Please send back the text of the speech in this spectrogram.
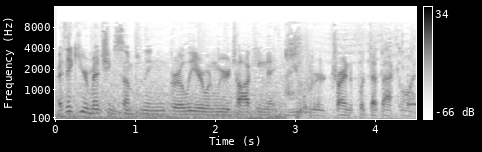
I think you were mentioning something earlier when we were talking that you were trying to put that back on.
